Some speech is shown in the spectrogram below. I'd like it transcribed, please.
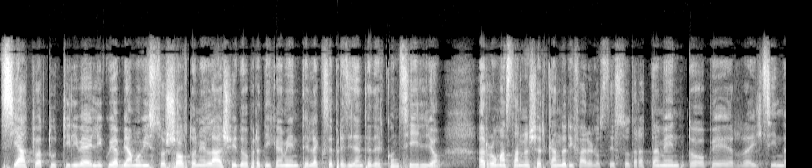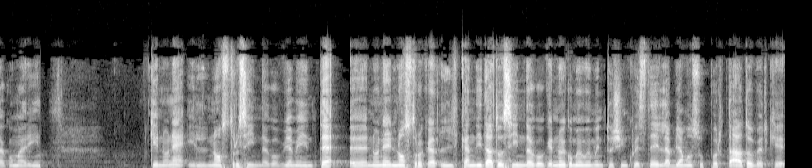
si attua a tutti i livelli. Qui abbiamo visto sciolto nell'acido praticamente l'ex Presidente del Consiglio, a Roma stanno cercando di fare lo stesso trattamento per il Sindaco Marino che non è il nostro sindaco ovviamente, eh, non è il nostro il candidato sindaco che noi come Movimento 5 Stelle abbiamo supportato perché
